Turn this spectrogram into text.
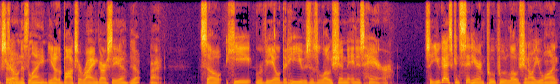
boxer Jonas Lane. You know the boxer Ryan Garcia. Yep. All right. So he revealed that he uses lotion in his hair. So you guys can sit here and poo-poo lotion all you want.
